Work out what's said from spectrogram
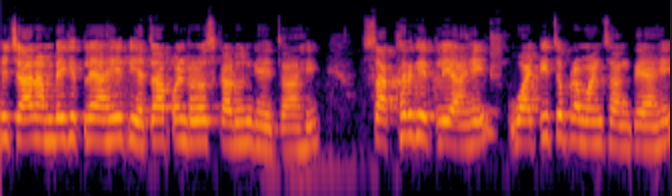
हे चार आंबे घेतले आहेत. ह्याचा आपण रस काढून घ्यायचा आहे. साखर घेतली आहे. वाटीचं प्रमाण सांगते आहे.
